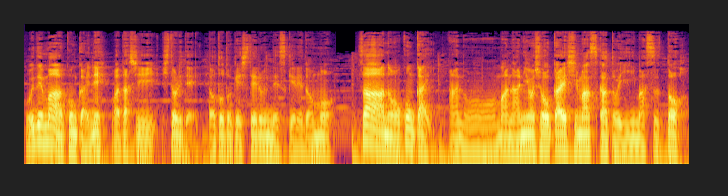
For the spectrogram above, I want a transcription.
それでまあ今回ね、私一人でお届けしてるんですけれども、さあ、あの、今回、あの、まあ何を紹介しますかと言いますと、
